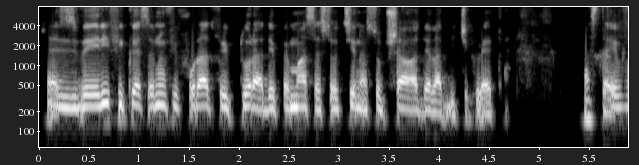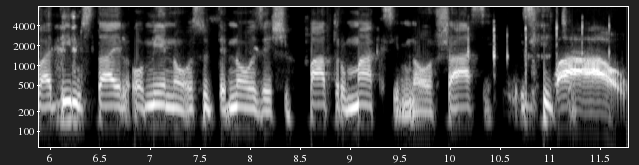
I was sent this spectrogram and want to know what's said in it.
Și a zis, verifică să nu fi furat friptura de pe masă și o țină sub șaua de la bicicletă. Asta e Vadim Style 1994, maxim 96. Zice. Wow,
